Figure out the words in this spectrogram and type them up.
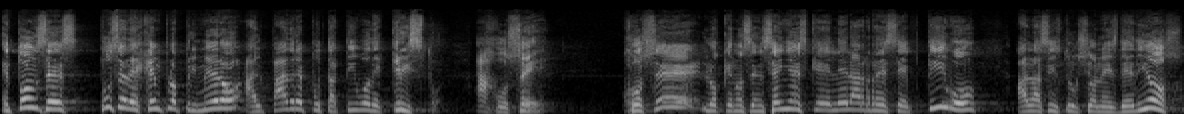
Entonces, puse de ejemplo primero al padre putativo de Cristo, a José. José lo que nos enseña es que él era receptivo a las instrucciones de Dios.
